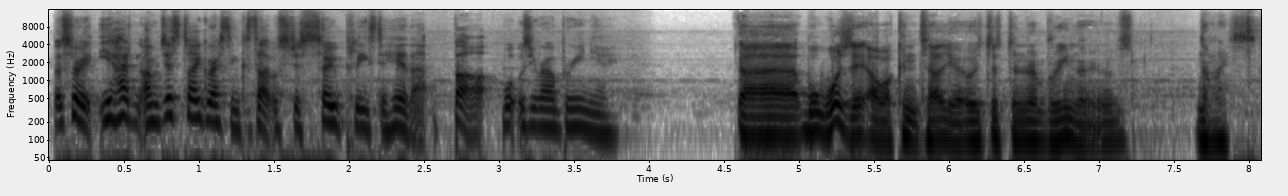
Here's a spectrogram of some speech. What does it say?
But sorry, you hadn't. I'm just digressing because I was just so pleased to hear that. But what was your Albarino? Uh, what was it? Oh, I couldn't tell you. It was just an Albarino. It was nice.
